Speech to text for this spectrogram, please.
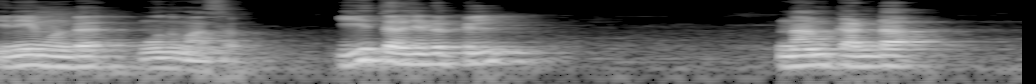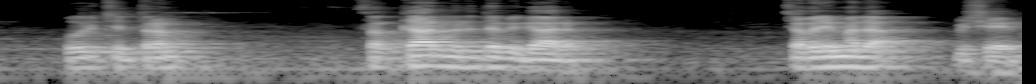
ഇനിയുമുണ്ട് മൂന്ന് മാസം. ഈ തെരഞ്ഞെടുപ്പിൽ നാം കണ്ട ഒരു ചിത്രം സർക്കാർ വിരുദ്ധ വികാരം ശബരിമല വിഷയം.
